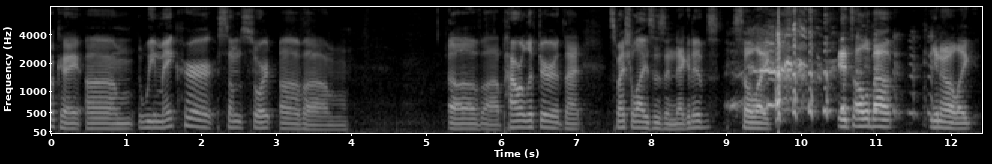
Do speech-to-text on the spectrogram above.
okay. Um, we make her some sort of um, of uh, power lifter that specializes in negatives. So like, it's all about you know like,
